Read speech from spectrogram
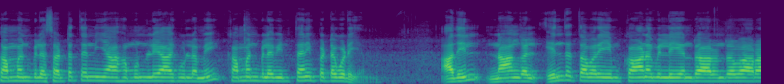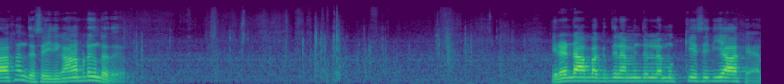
கம்மன்பில சட்டத்தண்ணியாக முன்னிலையாகியுள்ளமை கம்மன்பிலவின் தனிப்பட்ட விடயம். அதில் நாங்கள் எந்த தவறையும் காணவில்லை என்றார் என்றவாறாக அந்த செய்தி காணப்படுகின்றது. இரண்டாம் பக்கத்தில் அமைந்துள்ள முக்கிய செய்தியாக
